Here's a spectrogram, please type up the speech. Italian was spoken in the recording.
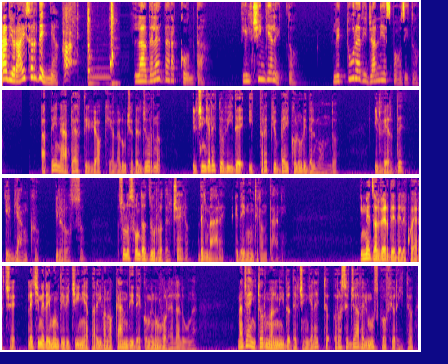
Radio Rai Sardegna. La Deledda racconta Il cinghialetto. Lettura di Gianni Esposito. Appena aperti gli occhi alla luce del giorno, il cinghialetto vide i tre più bei colori del mondo: il verde, il bianco, il rosso, sullo sfondo azzurro del cielo, del mare e dei monti lontani. In mezzo al verde delle querce, le cime dei monti vicini apparivano candide come nuvole alla luna ma già intorno al nido del cinghialetto rosseggiava il musco fiorito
